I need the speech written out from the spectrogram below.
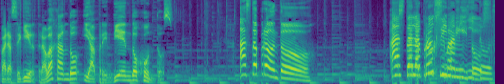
para seguir trabajando y aprendiendo juntos. ¡Hasta pronto! Hasta la próxima, amiguitos.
